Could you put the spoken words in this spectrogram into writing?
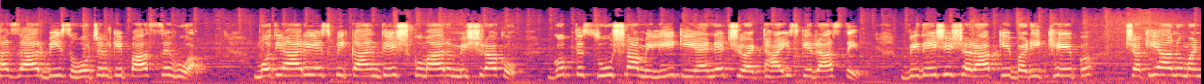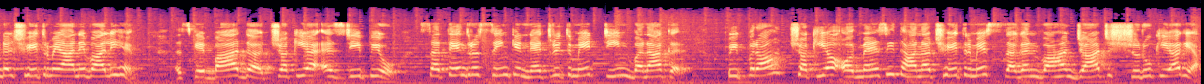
हज़ार बीस होटल के पास से हुआ। मोतिहारी एसपी कांतेश कुमार मिश्रा को। गुप्त सूचना मिली कि एनएच 28 के रास्ते विदेशी शराब की बड़ी खेप चकिया अनुमंडल क्षेत्र में आने वाली है। इसके बाद चकिया एसडीपीओ सत्येंद्र सिंह के नेतृत्व में टीम बनाकर पिपरा, चकिया और महसी थाना क्षेत्र में सघन वाहन जाँच शुरू किया गया।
